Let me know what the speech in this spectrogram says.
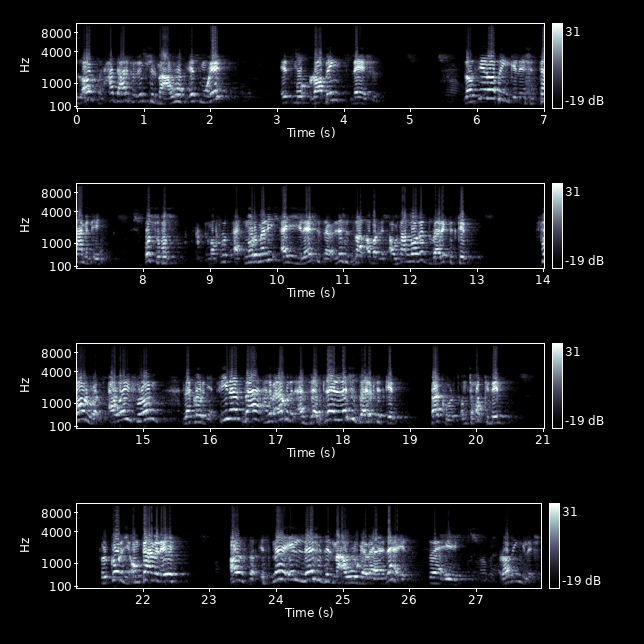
ال ulcer حد عارف الرمش المعوج اسمه إيه؟ اسمه rubbing lashes لو في rubbing lashes تعمل إيه؟ بص بص. المفروض normally أي lashes lashes بتاع ال upper أو بتاع ال lower directed كده. forward away from the cornea في ناس بقى هنبقى ناخد الأسباب. تلاقي ال lashes directed كده backward قوم تحك فين في ال cornea قوم تعمل إيه؟ ulcer اسمها إيه؟ ال lashes المعوجة بقى. لها اسم. اسمها إيه؟ rubbing lashes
